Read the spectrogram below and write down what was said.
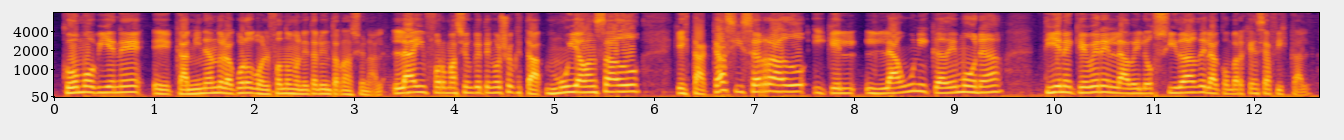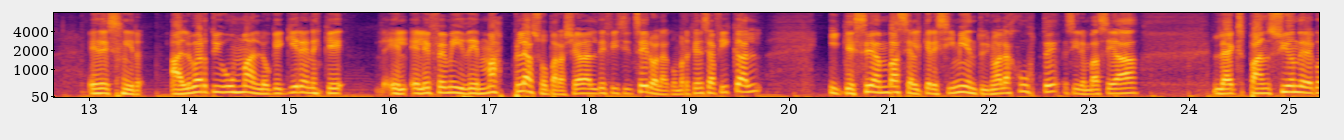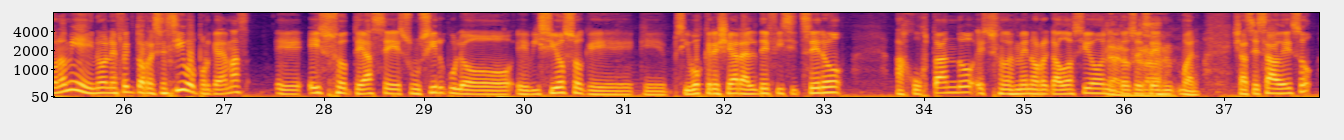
cómo viene eh, caminando el acuerdo con el Fondo Monetario Internacional. La información que tengo yo es que está muy avanzado, que está casi cerrado y que la única demora tiene que ver en la velocidad de la convergencia fiscal. Es decir, Alberto y Guzmán lo que quieren es que el FMI dé más plazo para llegar al déficit cero, a la convergencia fiscal, y que sea en base al crecimiento y no al ajuste, es decir, en base a la expansión de la economía y no en efecto recesivo, porque además eh, eso te hace, es un círculo eh, vicioso que, que si vos querés llegar al déficit cero, ajustando, eso es menos recaudación, Claro, entonces claro. es, bueno, ya se sabe eso,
